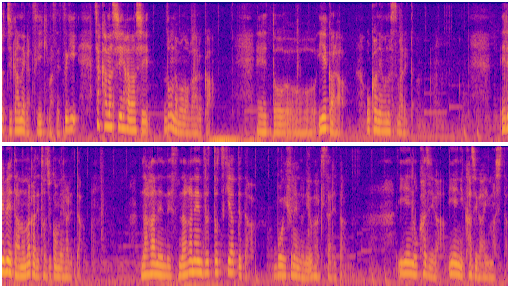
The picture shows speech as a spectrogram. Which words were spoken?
ょっと時間ないから次いきますね。次。じゃあ悲しい話。どんなものがあるか。えっ、ー、と家からお金を盗まれた。エレベーターの中で閉じ込められた。長年です。長年ずっと付き合ってた。ボーイフレンドに浮気された。家の火事が家に火事がありました。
